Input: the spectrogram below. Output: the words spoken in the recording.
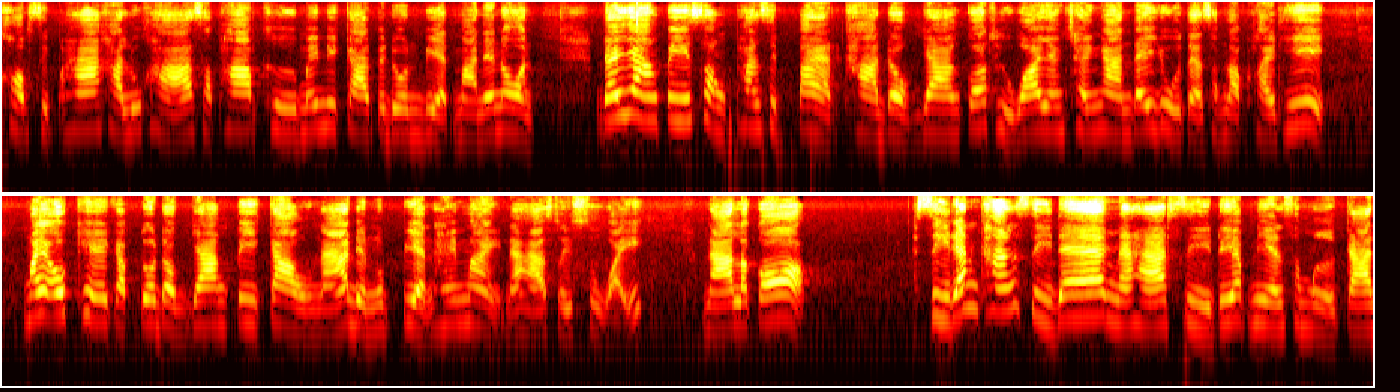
ขอบ 15 ค่ะ ลูกค้าสภาพคือไม่มีการไปโดนเบียดมาแน่นอน ได้ยางปี 2018 ค่ะ ดอกยางก็ถือว่ายังใช้งานได้อยู่แต่สำหรับใครที่ไม่โอเคกับตัวดอกยางปีเก่านะ เดี๋ยวนุเปลี่ยนให้ใหม่นะคะ สวยๆนะแล้วก็ สีด้านข้างสีแดงนะคะ สีเรียบเนียนเสมอกัน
